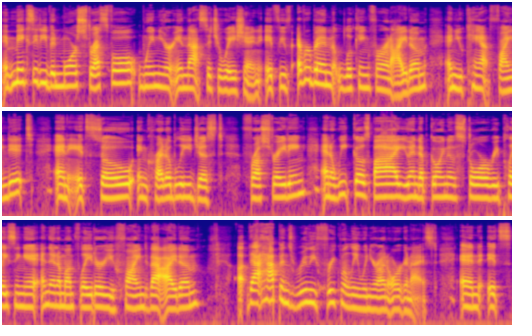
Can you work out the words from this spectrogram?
it makes it even more stressful when you're in that situation. If you've ever been looking for an item and you can't find it, and it's so incredibly just frustrating, and a week goes by, you end up going to the store, replacing it, and then a month later you find that item. Uh, that happens really frequently when you're unorganized, and it's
